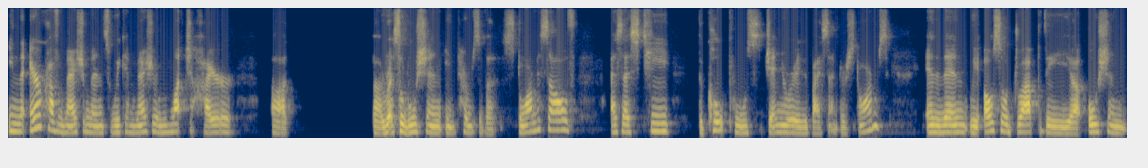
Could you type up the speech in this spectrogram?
in the aircraft measurements, we can measure much higher uh, uh, resolution in terms of a storm itself, SST, the cold pools generated by thunderstorms. And then we also drop the uh, ocean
